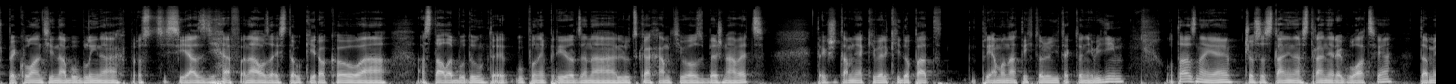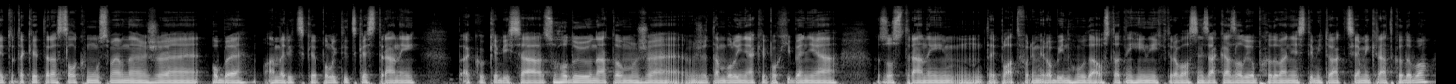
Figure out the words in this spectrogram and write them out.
špekulanti na bublinách proste si jazdia naozaj stovky rokov a, a stále budú. To je úplne prírodzená ľudská chamtivosť, bežná vec. Takže tam nejaký veľký dopad priamo na týchto ľudí takto nevidím. Otázne je, čo sa stane na strane regulácie. Tam je to také teraz celkom úsmevné, že obe americké politické strany ako keby sa zhodujú na tom, že, že tam boli nejaké pochybenia zo strany mm, tej platformy Robinhood a ostatných iných, ktoré vlastne zakázali obchodovanie s týmito akciami krátkodobo.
